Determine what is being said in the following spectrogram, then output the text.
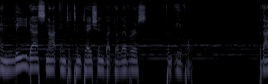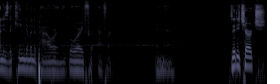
and lead us not into temptation, but deliver us from evil. For thine is the kingdom and the power and the glory forever. Amen. City Church,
